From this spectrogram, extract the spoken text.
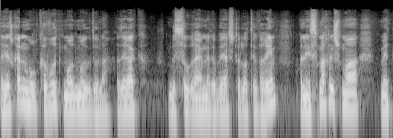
אז יש כאן מורכבות מאוד מאוד גדולה. אז זה רק בסוגריים לגבי השתלות איברים, אבל אני אשמח לשמוע באמת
